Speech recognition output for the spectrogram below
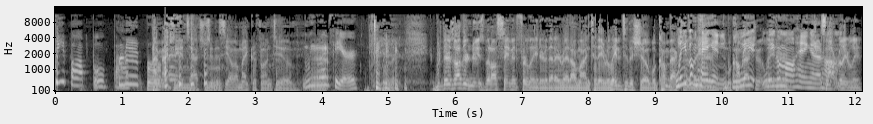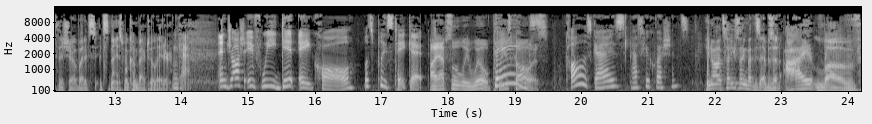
Beep bop, boop, bop. I'm actually attached to this yellow microphone too. We uh, live here. but there's other news, but I'll save it for later that I read online today related to the show. We'll come back. Leave to it them later. hanging. We'll come back to it leave them all hanging at It's not home. really related to the show, but it's it's nice. We'll come back to it later. Okay. And Josh, if we get a call, let's please take it. I absolutely will. Please Thanks. call us. Call us, guys. Ask your questions. You know, I'll tell you something about this episode. I love.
